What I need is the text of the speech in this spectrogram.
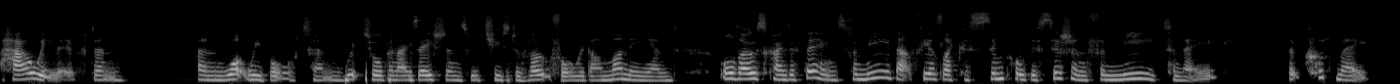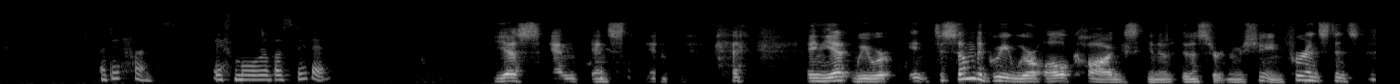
how we lived and and what we bought and which organizations we choose to vote for with our money and all those kinds of things. For me, that feels like a simple decision for me to make that could make a difference if more of us did it. Yes, and and and, and yet we were, in, to some degree, we are all cogs in a in a certain machine. For instance, mm.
